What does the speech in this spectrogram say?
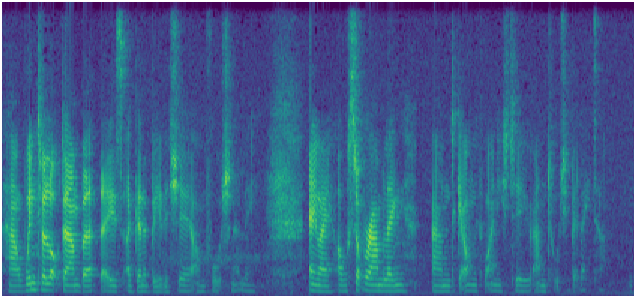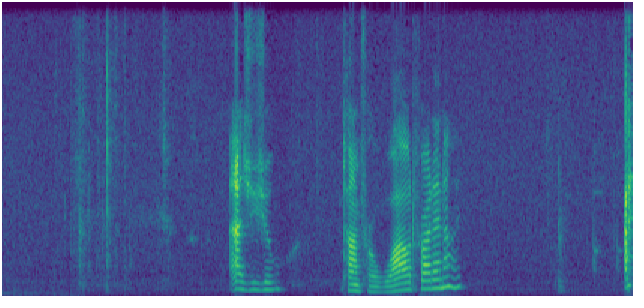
how winter lockdown birthdays are gonna be this year, unfortunately. Anyway, I will stop rambling and get on with what I need to do and talk to you a bit later. As usual, time for a wild Friday night. hey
